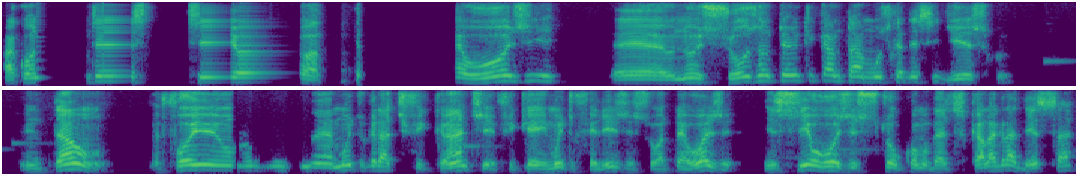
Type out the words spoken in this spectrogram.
Aconteceu até hoje é, nos shows eu tenho que cantar a música desse disco. Então, foi um, é, muito gratificante, fiquei muito feliz, estou até hoje. E se eu hoje estou como Beto Scala, agradeça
